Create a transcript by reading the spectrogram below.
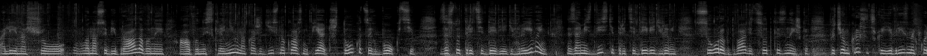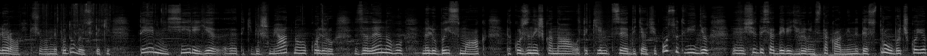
Аліна, що вона собі брала, вони, а вони скляні. Вона каже, дійсно класні. 5 штук цих боксів за 139 гривень, замість 239 гривень. 42% знижки. Причому кришечки є в різних кольорах. Якщо вам не подобаються, такі темні, сірі, є е, такі більш м'ятного кольору, зеленого на будь-який смак. Також знижка на отакі, це дитячий посуд відділ. е, 69 гривень стакан. Він іде з трубочкою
